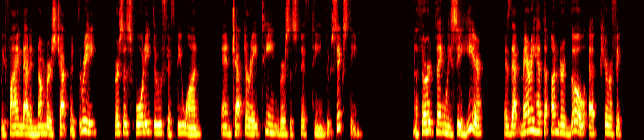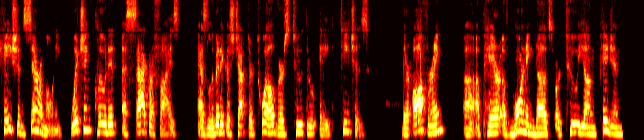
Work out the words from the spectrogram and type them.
We find that in Numbers chapter 3, verses 40 through 51, and chapter 18, verses 15 through 16. The third thing we see here is that Mary had to undergo a purification ceremony, which included a sacrifice, as Leviticus chapter 12, verse 2 through 8 teaches. Their offering uh, a pair of mourning doves or two young pigeons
